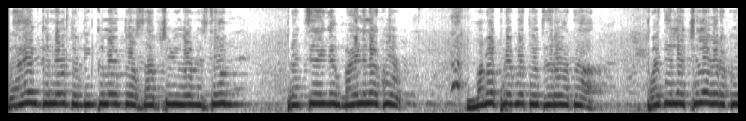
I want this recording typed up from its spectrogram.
బ్యాంకు లోన్తో లింక్ లోన్తో సబ్సిడీ లోన్ ఇస్తాం. ప్రత్యేకంగా మహిళలకు మన ప్రభుత్వం తర్వాత పది లక్షల వరకు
